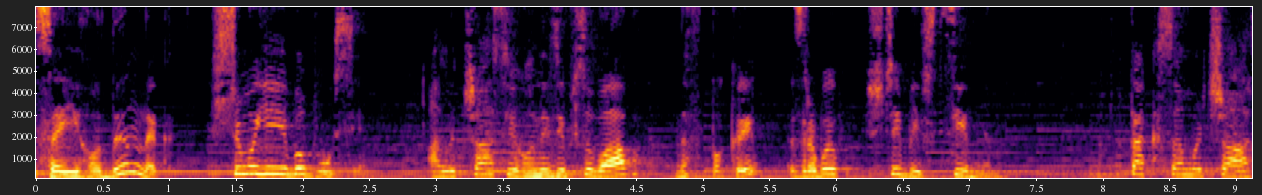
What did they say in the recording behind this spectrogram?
Цей годинник ще моєї бабусі, але час його не зіпсував, навпаки, зробив ще більш цінним. Так саме час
